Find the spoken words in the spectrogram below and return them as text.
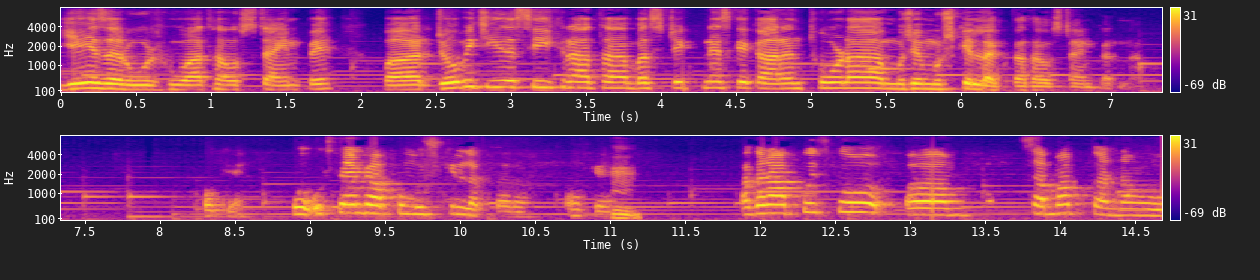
ये ज़रूर हुआ था उस टाइम पे पर जो भी चीज़ें सीख रहा था बस स्ट्रिक्टनेस के कारण थोड़ा मुझे मुश्किल लगता था उस टाइम करना ओके okay. तो उस टाइम पे आपको मुश्किल लगता था ओके okay. हम्म। अगर आपको इसको सम अप करना हो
